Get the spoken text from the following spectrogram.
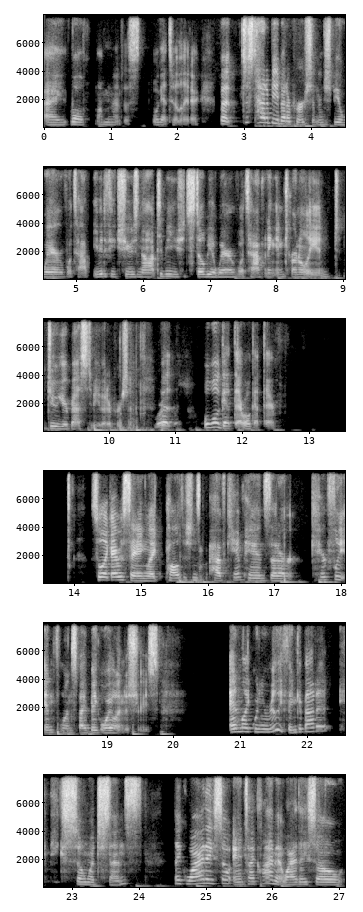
I well, I'm gonna just we'll get to it later. But just how to be a better person and just be aware of what's happening. Even if you choose not to be, you should still be aware of what's happening internally and do your best to be a better person. Right. But well, we'll get there. We'll get there. So, like I was saying, like politicians have campaigns that are carefully influenced by big oil industries. And like when you really think about it, it makes so much sense like why are they so anti-climate? Why are they so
